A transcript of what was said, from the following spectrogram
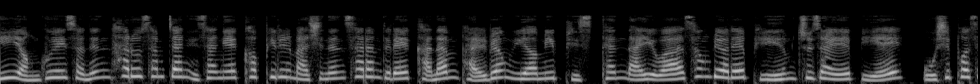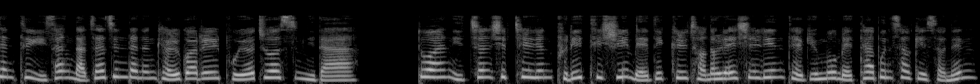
이 연구에서는 하루 3잔 이상의 커피를 마시는 사람들의 간암 발병 위험이 비슷한 나이와 성별의 비음주자에 비해 50% 이상 낮아진다는 결과를 보여주었습니다. 또한 2017년 브리티쉬 메디클 저널에 실린 대규모 메타 분석에서는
